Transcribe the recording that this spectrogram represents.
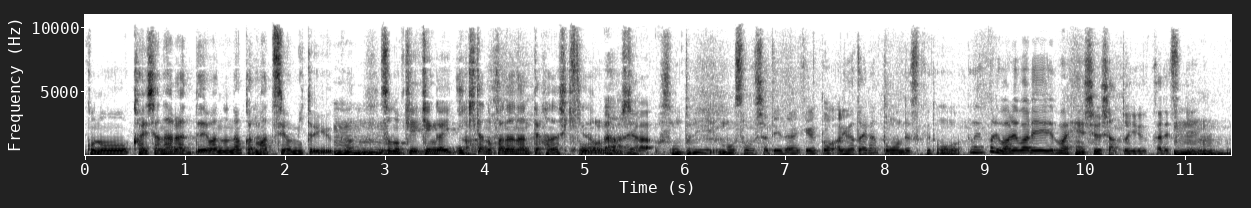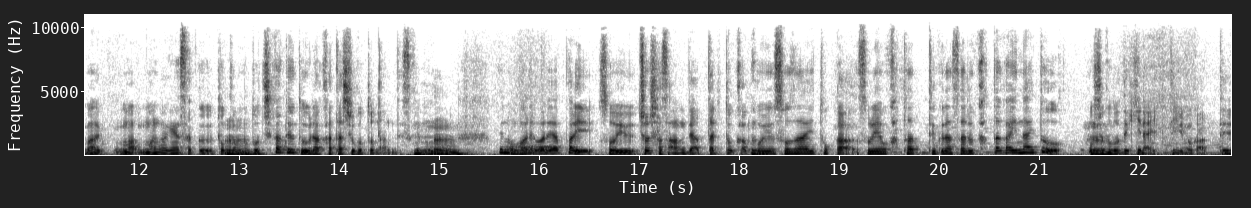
この会社ならではのなんかまあ強みというか、その経験が生きたのかななんて話聞きながら思いや本当にもうそうおっしゃっていただけるとありがたいなと思うんですけどもやっぱり我々、まあ、編集者というかですね、まあまあ、漫画原作とかもどっちかというと裏方仕事なんですけども、でも我々やっぱりそういう著者さんであったりとかこういう素材とかそれを語ってくださる方がいないとお仕事できないっていうのがあって、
